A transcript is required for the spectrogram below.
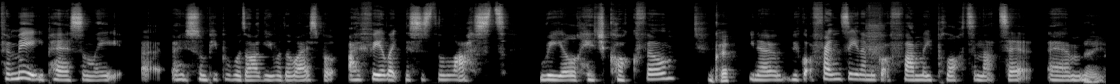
for me personally, uh, and some people would argue otherwise, but I feel like this is the last real Hitchcock film. Okay. You know, we've got Frenzy and then we've got Family Plot, and that's it. Um, Right.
